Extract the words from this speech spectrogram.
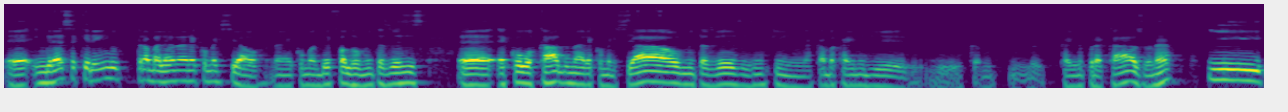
É, ingressa querendo trabalhar na área comercial, né? Como a D falou, muitas vezes é, é, colocado na área comercial, muitas vezes, enfim, acaba caindo de, de caindo por acaso, né? E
